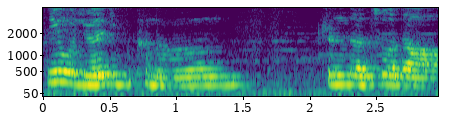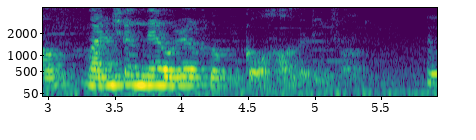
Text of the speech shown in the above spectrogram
因为我觉得你不可能真的做到完全没有任何不够好的地方。嗯，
